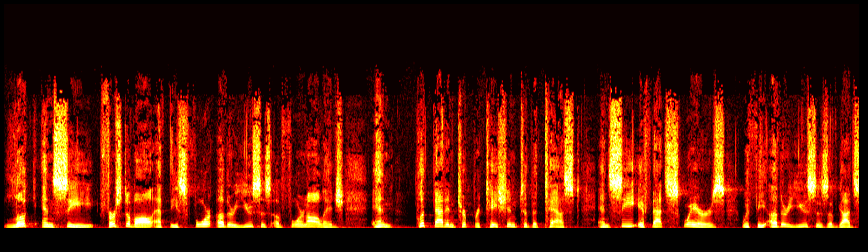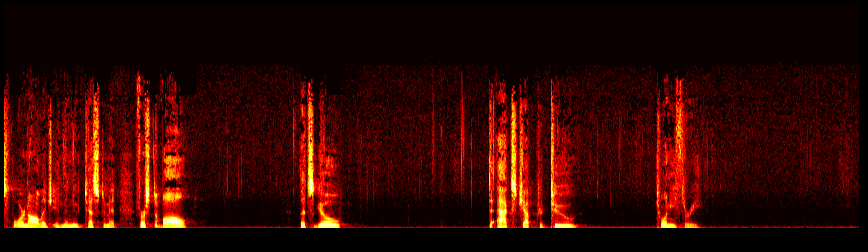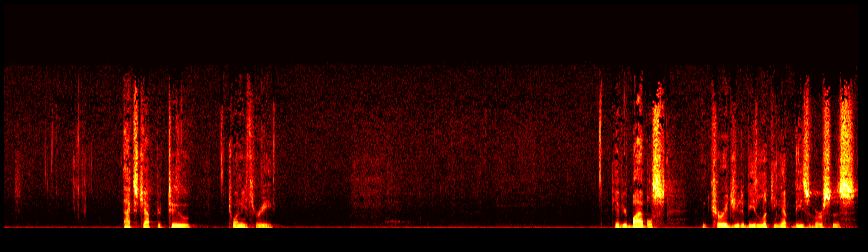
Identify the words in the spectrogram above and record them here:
look and see, first of all, at these four other uses of foreknowledge and put that interpretation to the test and see if that squares with the other uses of God's foreknowledge in the New Testament. First of all, let's go to Acts chapter 2, 23. Acts chapter 2, 23. If you have your Bibles, I encourage you to be looking up these verses.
